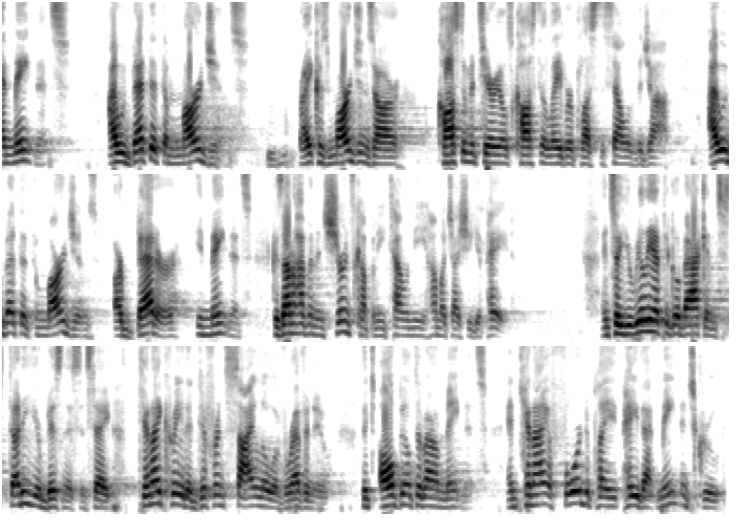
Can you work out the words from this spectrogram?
and maintenance I would bet that the margins, mm-hmm. right? Because margins are cost of materials, cost of labor, plus the sell of the job. I would bet that the margins are better in maintenance because I don't have an insurance company telling me how much I should get paid. And so you really have to go back and study your business and say, can I create a different silo of revenue that's all built around maintenance? And can I afford to pay, pay that maintenance crew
